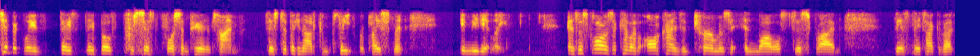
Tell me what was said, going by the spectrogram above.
typically they, they both persist for some period of time. There's typically not a complete replacement immediately. And so scholars have come up with all kinds of terms and models to describe this. They talk about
